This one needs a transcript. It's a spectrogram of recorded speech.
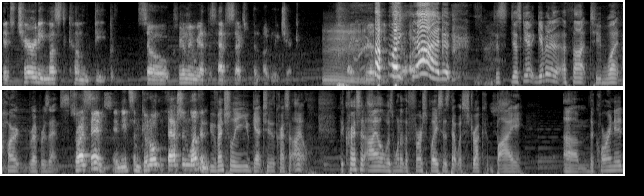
It's charity must come deep. So clearly we have to have sex with an ugly chick. Like Mm. real Oh my in god! Just, just give, give it a, a thought to what heart represents. So I said it needs some good old fashioned loving. Eventually, you get to the Crescent Isle. The Crescent Isle was one of the first places that was struck by um, the Coronid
